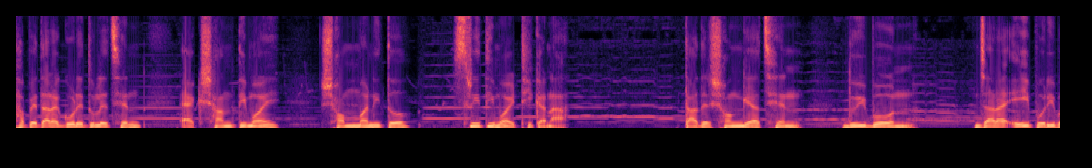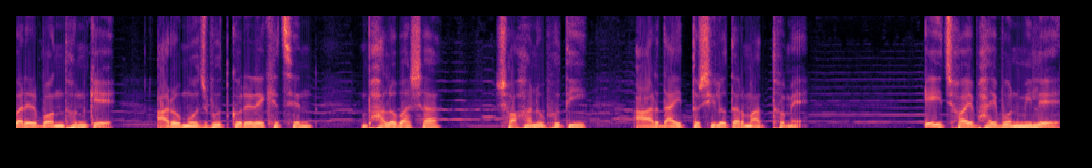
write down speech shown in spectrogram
ধাপে তারা গড়ে তুলেছেন এক শান্তিময়, সম্মানিত স্মৃতিময় ঠিকানা। তাদের সঙ্গে আছেন দুই বোন, যারা এই পরিবারের বন্ধনকে আরও মজবুত করে রেখেছেন ভালোবাসা, সহানুভূতি আর দায়িত্বশীলতার মাধ্যমে। এই ছয় ভাই বোন মিলে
